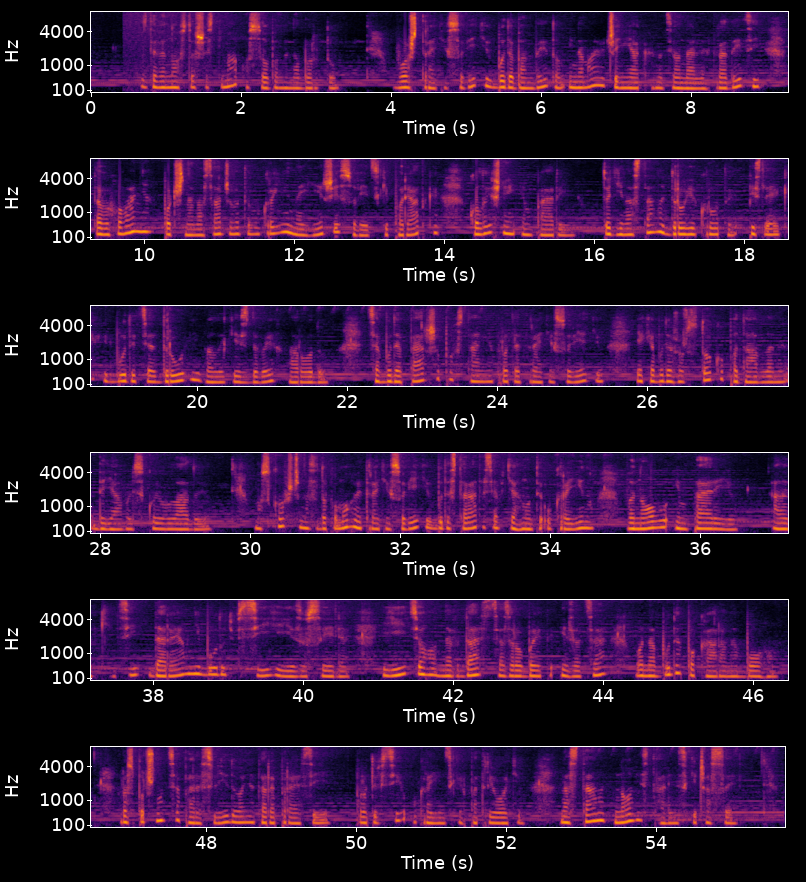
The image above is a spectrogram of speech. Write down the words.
з 96 особами на борту. Вождь третіх совєтів буде бандитом і, не маючи ніяких національних традицій та виховання, почне насаджувати в Україні найгірші совєтські порядки колишньої імперії. Тоді настануть другі крути, після яких відбудеться другий великий здвиг народу. Це буде перше повстання проти третіх совєтів, яке буде жорстоко подавлене диявольською владою. Московщина за допомогою третіх совєтів буде старатися втягнути Україну в нову імперію, але в кінці даремні будуть всі її зусилля. Їй цього не вдасться зробити, і за це вона буде покарана Богом. Розпочнуться переслідування та репресії проти всіх українських патріотів, настануть нові сталінські часи.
